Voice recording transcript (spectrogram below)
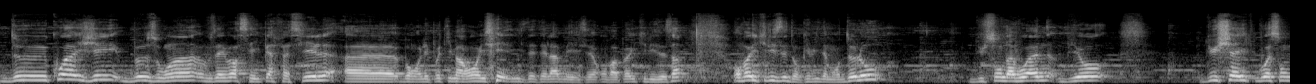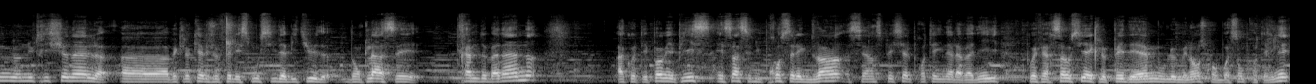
de quoi j'ai besoin Vous allez voir, c'est hyper facile. Euh, bon, les petits marrons, ils, étaient là, mais on va pas utiliser ça. On va utiliser donc évidemment de l'eau, du son d'avoine bio, du shake, boisson nutritionnelle euh, avec lequel je fais les smoothies d'habitude. Donc là, c'est crème de banane, à côté pomme épice, et ça c'est du Pro Select 20, c'est un spécial protéiné à la vanille. Vous pouvez faire ça aussi avec le PDM ou le mélange pour boisson protéinée.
